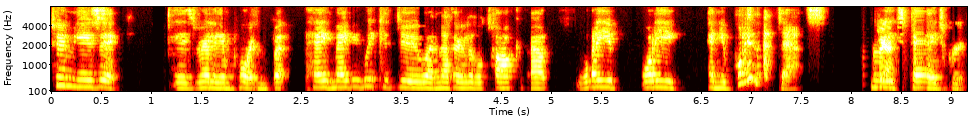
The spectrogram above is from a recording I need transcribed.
to music is really important. But hey, maybe we could do another little talk about what do you what do you can you put in that dance for yeah. each age group?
